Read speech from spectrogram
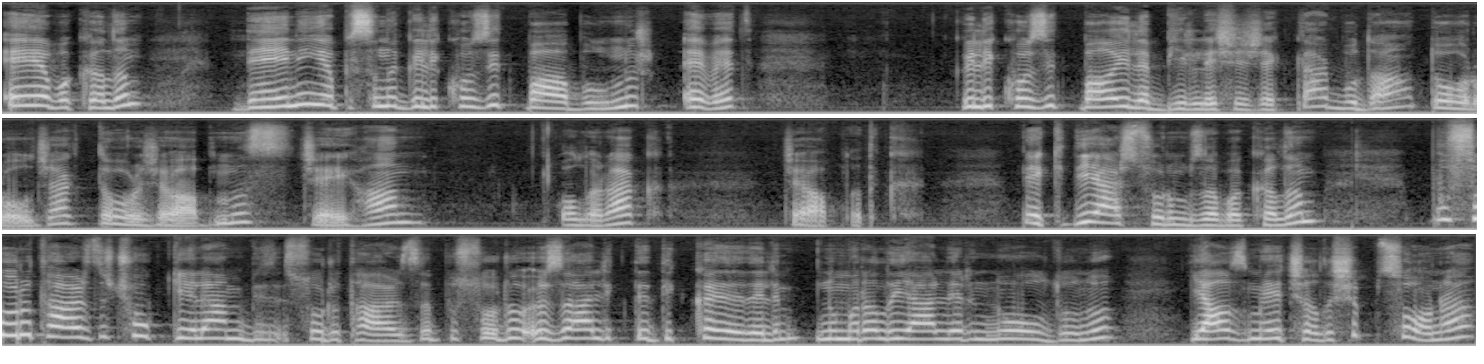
E'ye bakalım. N'nin yapısında glikozit bağı bulunur. Evet glikozit bağıyla birleşecekler. Bu da doğru olacak. Doğru cevabımız Ceyhan olarak cevapladık. Peki diğer sorumuza bakalım. Bu soru tarzı çok gelen bir soru tarzı. Bu soru özellikle dikkat edelim. Numaralı yerlerin ne olduğunu yazmaya çalışıp sonra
